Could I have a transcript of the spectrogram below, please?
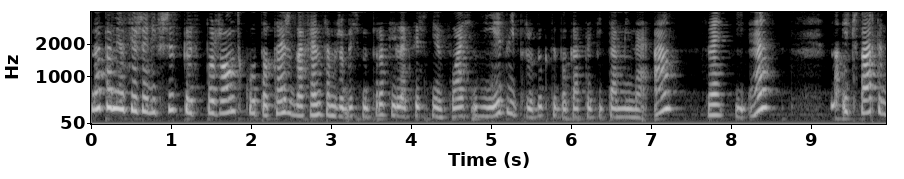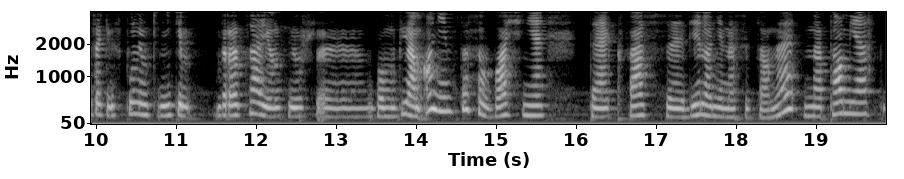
Natomiast jeżeli wszystko jest w porządku, to też zachęcam, żebyśmy profilaktycznie właśnie jedli produkty bogate w witaminę A, C i E. No i czwartym takim wspólnym czynnikiem, wracając już, e, bo mówiłam o nim, to są właśnie te kwasy wielonienasycone, natomiast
